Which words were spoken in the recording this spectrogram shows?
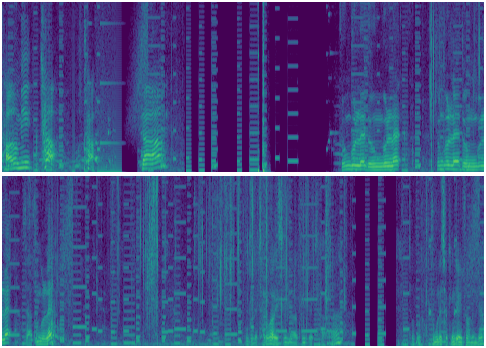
다음이 차. 차. 자. 둥글레 둥글레 둥글레 둥글레 자 둥글레 둥글레 차로 가겠습니다 둥글레 차 저도 둥글레 차 굉장히 좋아하는데요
